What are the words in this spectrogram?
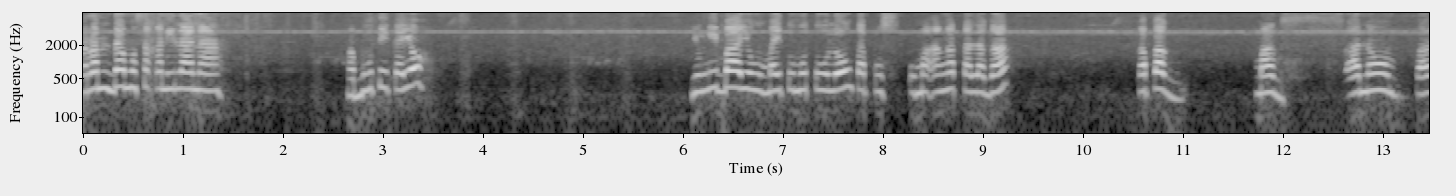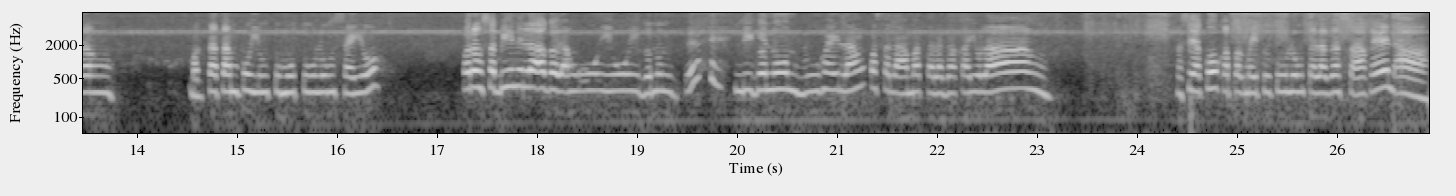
Paramdam mo sa kanila na mabuti kayo. Yung iba, yung may tumutulong tapos umaangat talaga kapag mag ano parang magtatampo yung tumutulong sa iyo. Parang sabihin nila agad ang uwi-uwi ganun. Eh, hindi ganun. Buhay lang. Pasalamat talaga kayo lang. Kasi ako kapag may tutulong talaga sa akin, ah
